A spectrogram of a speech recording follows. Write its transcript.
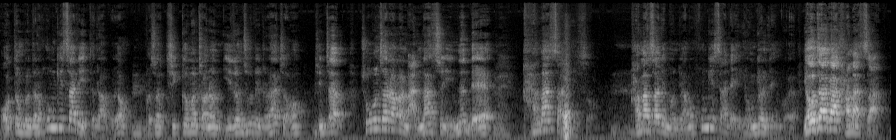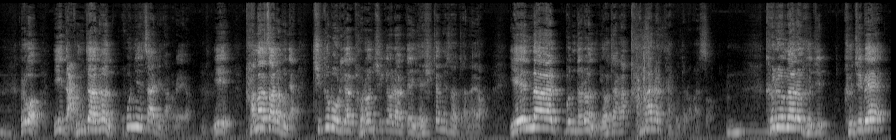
어떤 분들은 홍기살이 있더라고요. 그래서 지금은 저는 이런 소리를 하죠. 진짜 좋은 사람을 만날 수 있는데 네. 가마살이 있어. 가마살이 뭐냐면 홍기살에 연결된 거예요. 여자가 가마살. 그리고 이 남자는 혼인살이라고 그래요. 이 가마살은 뭐냐? 지금 우리가 결혼식을 할 때 예식장에서 하잖아요. 옛날 분들은 여자가 가마를 타고 들어갔어. 그러면은 그 집, 그 집에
